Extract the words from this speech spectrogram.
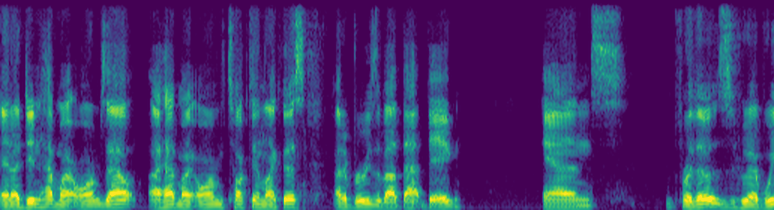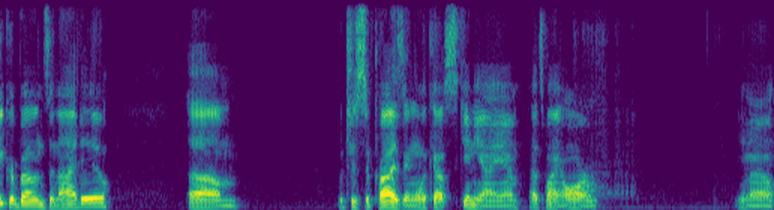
and I didn't have my arms out. I had my arm tucked in like this. I had a bruise about that big. And for those who have weaker bones than I do, um, which is surprising, look how skinny I am. That's my arm. You know,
